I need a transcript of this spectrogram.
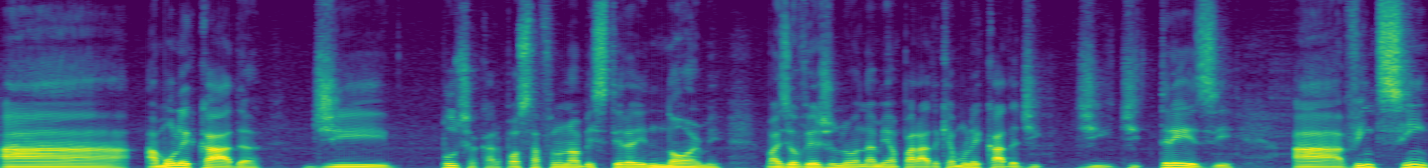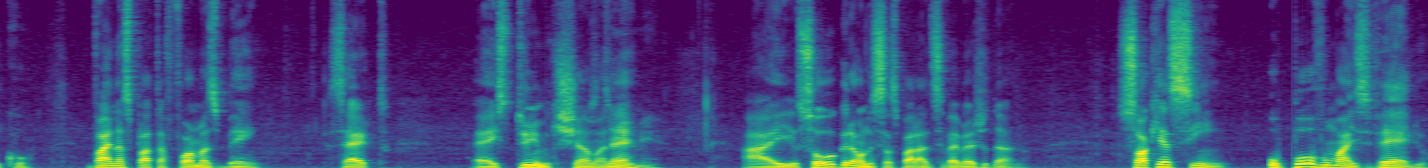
A, a molecada de. Puxa, cara, posso estar falando uma besteira enorme, mas eu vejo no- na minha parada que a molecada de, de, de 13 a 25 vai nas plataformas bem, certo? É stream que chama, né? Aí eu sou o grão nessas paradas, você vai me ajudando. Só que assim, o povo mais velho,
